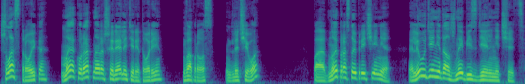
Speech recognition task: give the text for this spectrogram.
Шла стройка, мы аккуратно расширяли территории. Вопрос, для чего? По одной простой причине. Люди не должны бездельничать.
